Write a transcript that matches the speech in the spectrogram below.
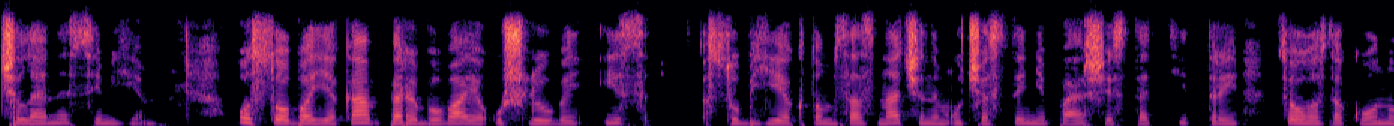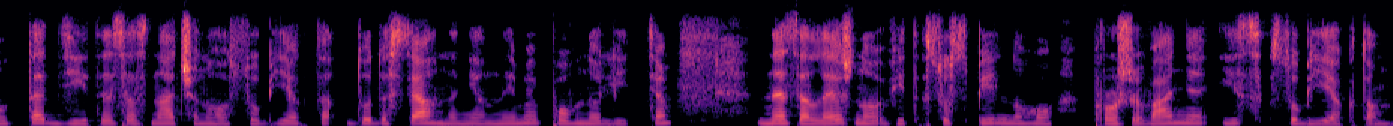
члени сім'ї. Особа, яка перебуває у шлюбі із суб'єктом, зазначеним у частині 1 статті 3 цього закону, та діти зазначеного суб'єкта до досягнення ними повноліття, незалежно від суспільного проживання із суб'єктом.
